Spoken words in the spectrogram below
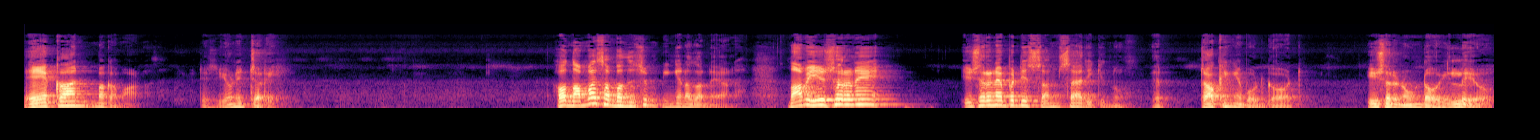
ഏകാത്മകമാണ്. ഇറ്റ് ഈസ് യൂണിറ്ററി അപ്പോൾ നമ്മെ സംബന്ധിച്ചും ഇങ്ങനെ തന്നെയാണ്. നാം ഈശ്വരനെ ഈശ്വരനെ പറ്റി സംസാരിക്കുന്നു ടോക്കിംഗ് അബൌട്ട് ഗോഡ് ഈശ്വരനുണ്ടോ ഇല്ലയോ?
